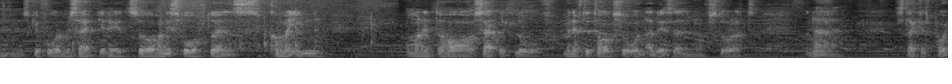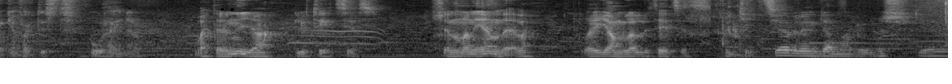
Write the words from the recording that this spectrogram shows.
eh, ska få dem i säkerhet så har ni svårt att ens komma in om man inte har särskilt lov. Men efter ett tag så ordnar det sig när man förstår att den här stackars pojken faktiskt bor här inne. Då. Vad heter det nya? Lutetius. Känner man igen det eller? Vad är gamla Lutetius? Lutizia är väl en gammal romersk... eh,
